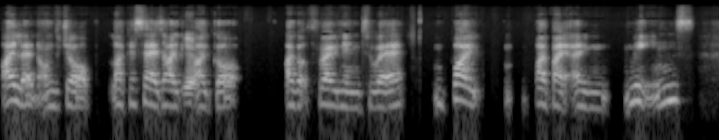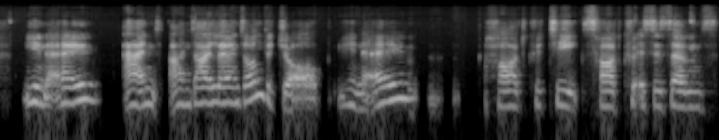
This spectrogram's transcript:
I learned on the job. Like I said, I, yeah. I got I got thrown into it by by my own means, you know, and and I learned on the job, you know, hard critiques, hard criticisms.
